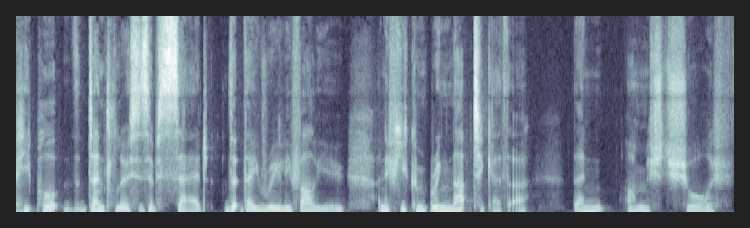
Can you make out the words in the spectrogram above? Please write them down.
people, dental nurses have said that they really value. And if you can bring that together, then I'm sure if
